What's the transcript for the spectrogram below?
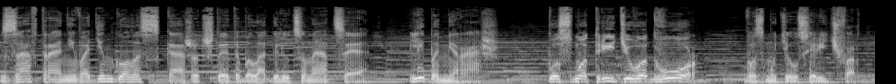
завтра они в один голос скажут, что это была галлюцинация, либо мираж. «Посмотрите во двор!» — возмутился Ричфорд.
